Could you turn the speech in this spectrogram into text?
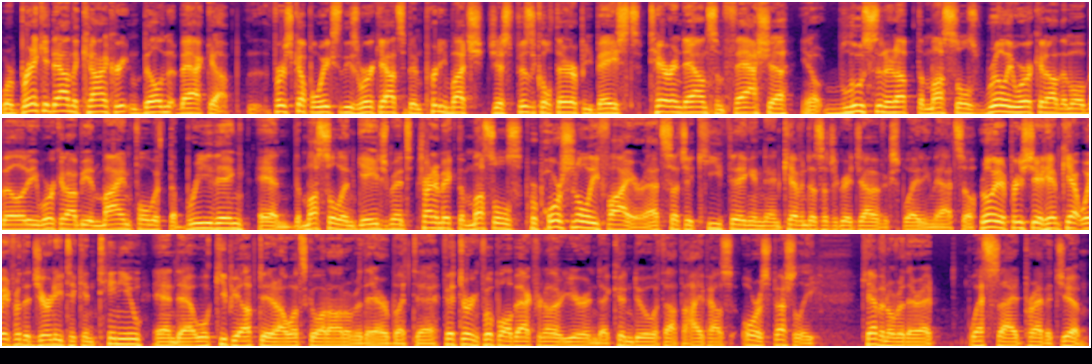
we're breaking down the concrete and building it back up. The first couple weeks of these workouts have been pretty much just physical therapy based, tearing down some fascia, you know, loosening up the muscles, really working on the mobility, working on being mindful with the breathing and the muscle engagement, trying to make the muscles proportionally fire. That's such a key thing, and, and Kevin does such a great job of explaining that. So, really appreciate him. Can't wait for the journey to continue, and uh, we'll keep you updated on what's going on over there. But uh, fit during football back for another year, and uh, couldn't do it without the Hype House, or especially Kevin over there at Westside Private Gym.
